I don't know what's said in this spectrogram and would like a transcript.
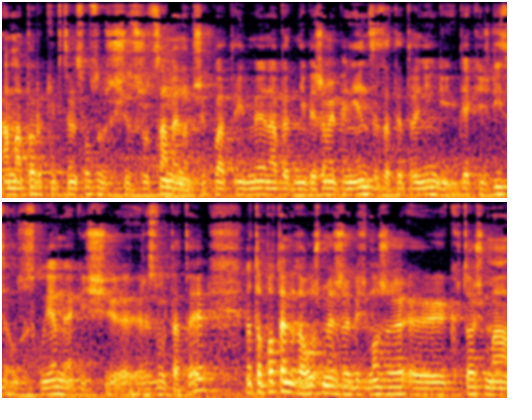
amatorki w ten sposób, że się zrzucamy na przykład i my nawet nie bierzemy pieniędzy za te treningi i w jakiejś lidze uzyskujemy jakieś e, rezultaty, no to potem załóżmy, że być może e, ktoś ma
